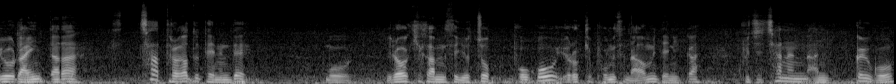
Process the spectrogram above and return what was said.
요 라인 따라 차 들어가도 되는데 뭐 이렇게 가면서 이쪽 보고 이렇게 보면서 나오면 되니까 굳이 차는 안 끌고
